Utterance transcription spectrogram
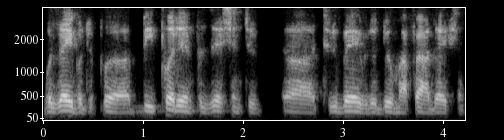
was able to put, be put in position to uh, to be able to do my foundation.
